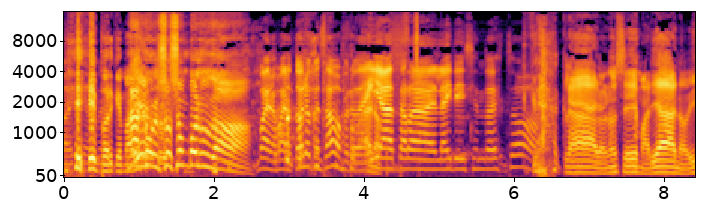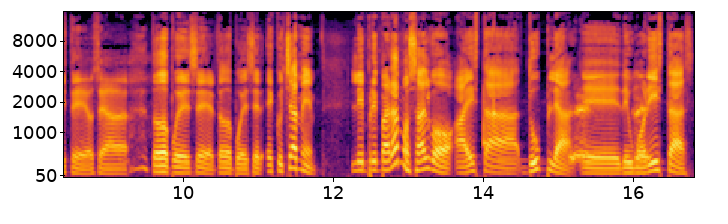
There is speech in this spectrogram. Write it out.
hombre. Porque Majul, sos un boludo. Bueno, bueno, todos lo pensamos, pero de ahí Bueno. a estar al aire diciendo esto. Claro, no sé, Mariano, ¿viste? O sea, todo puede ser, todo puede ser. Escúchame, ¿le preparamos algo a esta dupla eh, de humoristas?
